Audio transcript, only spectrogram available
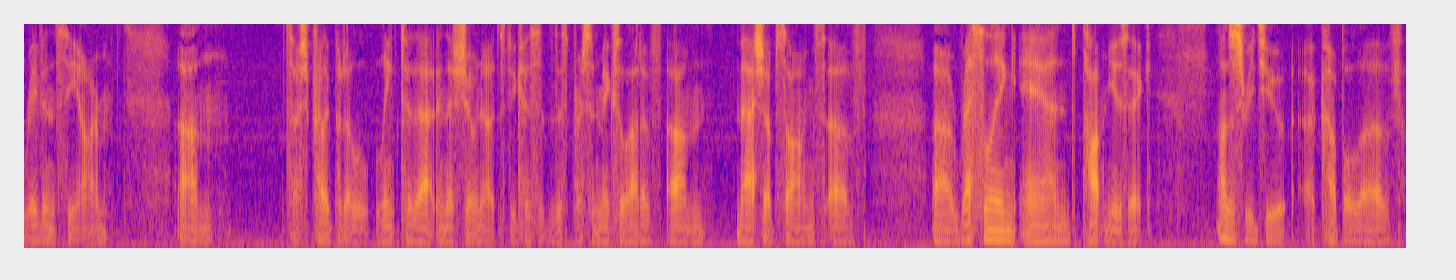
Raven Siarm. Um, so I should probably put a link to that in the show notes because this person makes a lot of um, mashup songs of uh, wrestling and pop music. I'll just read you a couple of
